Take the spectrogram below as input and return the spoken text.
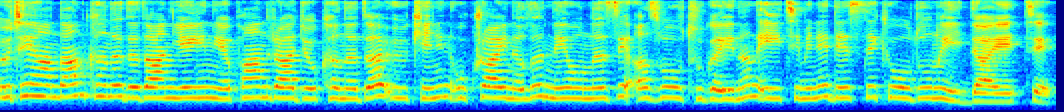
Öte yandan Kanada'dan yayın yapan Radyo Kanada, ülkenin Ukraynalı neonazi Azov Tugayı'nın eğitimine destek olduğunu iddia etti.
